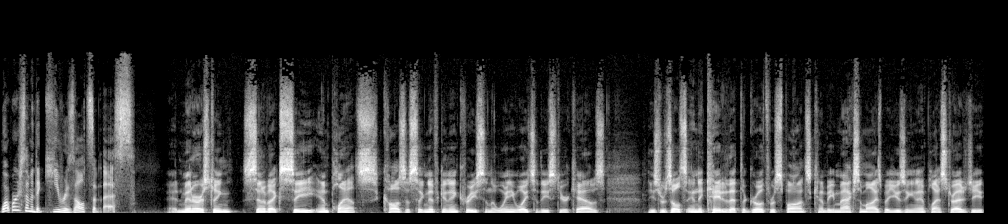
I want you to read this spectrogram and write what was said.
What were some of the key results of this? Administering Synovex C implants caused a significant increase in the weaning weights of these steer calves. These results indicated that the growth response can be maximized by using an implant strategy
